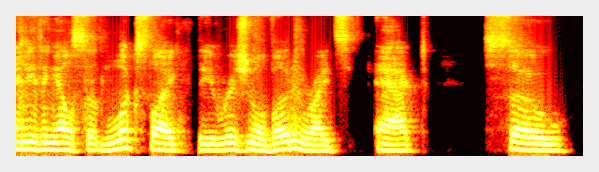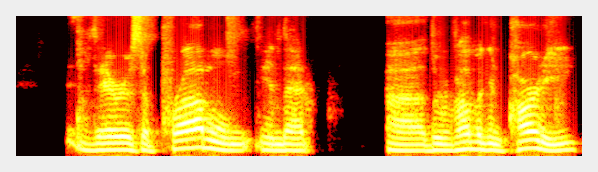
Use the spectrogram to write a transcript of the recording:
anything else that looks like the original Voting Rights Act. So there is a problem in that uh, the Republican Party,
